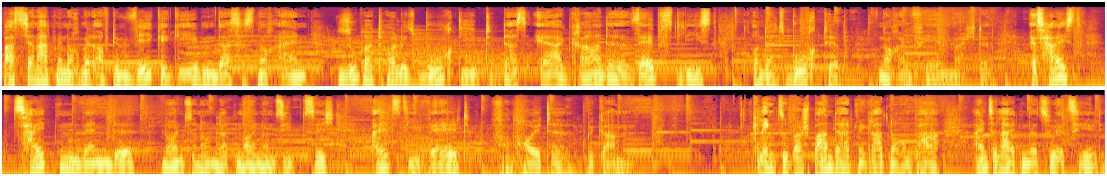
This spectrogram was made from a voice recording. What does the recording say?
Bastian hat mir noch mit auf den Weg gegeben, dass es noch ein super tolles Buch gibt, das er gerade selbst liest und als Buchtipp noch empfehlen möchte. Es heißt Zeitenwende 1979, als die Welt von heute begann. Klingt super spannend. Er hat mir gerade noch ein paar Einzelheiten dazu erzählt.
